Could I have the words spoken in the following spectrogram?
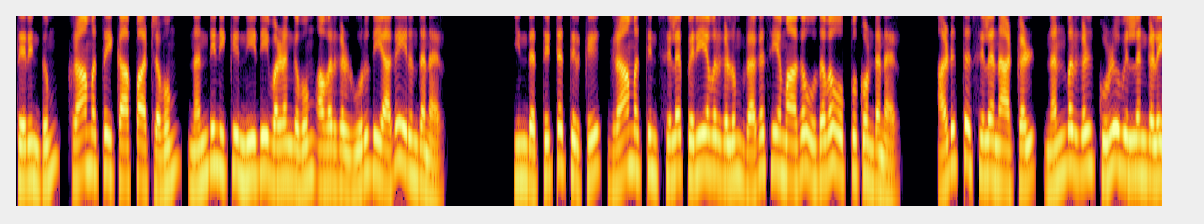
தெரிந்தும். கிராமத்தை காப்பாற்றவும் நந்தினிக்கு நீதி வழங்கவும் அவர்கள் உறுதியாக இருந்தனர். இந்த திட்டத்திற்கு கிராமத்தின் சில பெரியவர்களும் ரகசியமாக உதவ ஒப்புக்கொண்டனர். அடுத்த சில நாட்கள் நண்பர்கள் குழு வில்லன்களை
